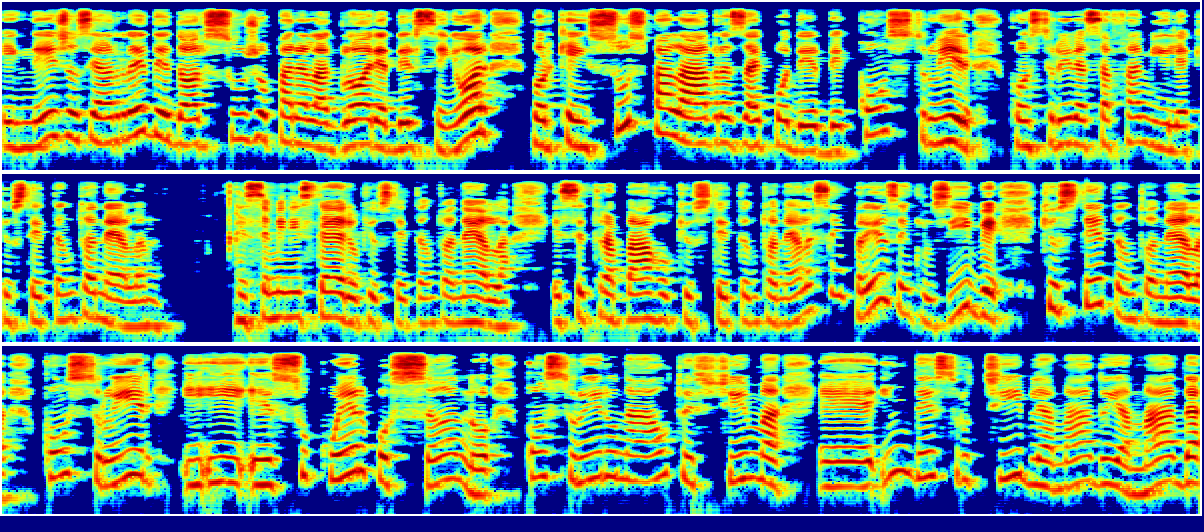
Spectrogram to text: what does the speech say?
em ellos e alrededor sujo para a glória del Senhor, porque em suas palavras há poder de construir, construir essa família que você tanto anela esse ministério que você tanto anela, esse trabalho que você tanto anela, essa empresa, inclusive, que você tanto anela, construir e, e, e seu corpo sano, construir uma autoestima é, indestrutível, amado e amada,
